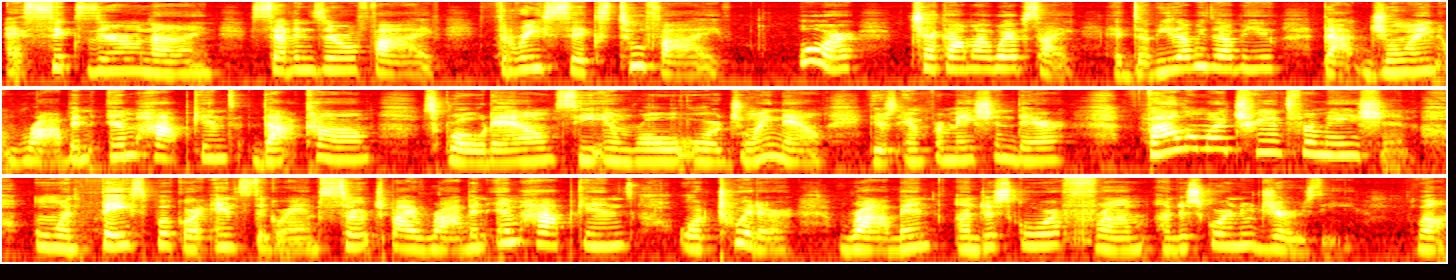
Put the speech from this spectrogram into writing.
at 609-705-3625 or check out my website at www.joinrobinmhopkins.com. Scroll down, see enroll or join now. There's information there. Follow my transformation on Facebook or Instagram. Search by Robin M. Hopkins or Twitter, Robin underscore from underscore New Jersey. Well,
